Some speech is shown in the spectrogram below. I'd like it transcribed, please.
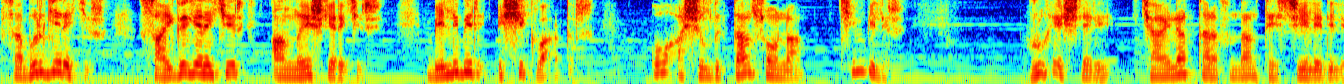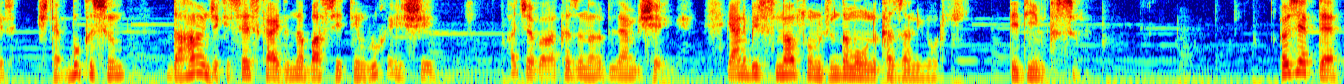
sabır gerekir, saygı gerekir, anlayış gerekir. Belli bir eşik vardır. O aşıldıktan sonra kim bilir? Ruh eşleri kainat tarafından tescil edilir. İşte bu kısım daha önceki ses kaydında bahsettiğim ruh eşi acaba kazanabilen bir şey mi? Yani bir sınav sonucunda mı onu kazanıyoruz? Dediğim kısım. Özetle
